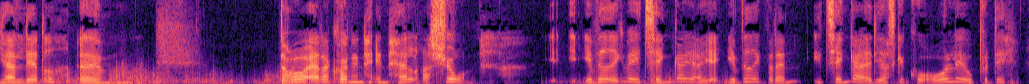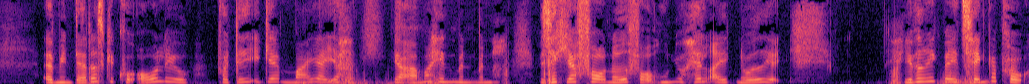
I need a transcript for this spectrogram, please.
jeg er lettet. Øhm, dog er der kun en, en halv ration. Jeg, jeg ved ikke, hvad I tænker. Jeg, jeg, jeg ved ikke, hvordan I tænker, at jeg skal kunne overleve på det. At min datter skal kunne overleve på det igennem mig. Jeg, jeg, jeg ammer hende, men, men hvis ikke jeg får noget, får hun jo heller ikke noget. Jeg, jeg ved ikke, hvad I tænker på.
